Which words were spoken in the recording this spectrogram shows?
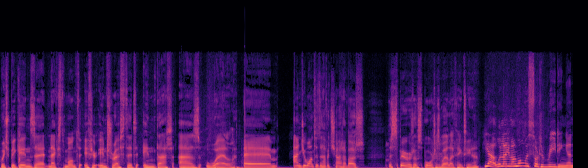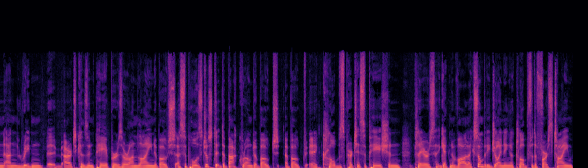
which begins uh, next month if you're interested in that as well. Um, and you wanted to have a chat about the spirit of sport as well, I think, Tina. Yeah, well, I'm, always sort of reading and, and reading uh, articles in papers or online about, I suppose, just the, the background about about uh, clubs' participation, players getting involved, like somebody joining a club for the first time,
